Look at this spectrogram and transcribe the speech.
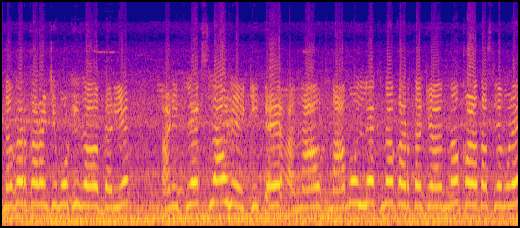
नगरकरांची मोठी जबाबदारी आहे. आणि फ्लेक्स लावले की ते नाव नामोल्लेख न करता किंवा न कळत असल्यामुळे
